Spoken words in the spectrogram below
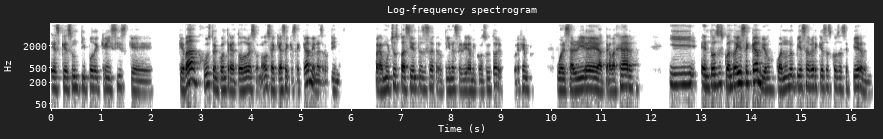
es que es un tipo de crisis que, que va justo en contra de todo eso, ¿no? O sea, que hace que se cambien las rutinas. Para muchos pacientes esa rutina es salir a mi consultorio, por ejemplo, o el salir eh, a trabajar. Y entonces cuando hay ese cambio, cuando uno empieza a ver que esas cosas se pierden,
